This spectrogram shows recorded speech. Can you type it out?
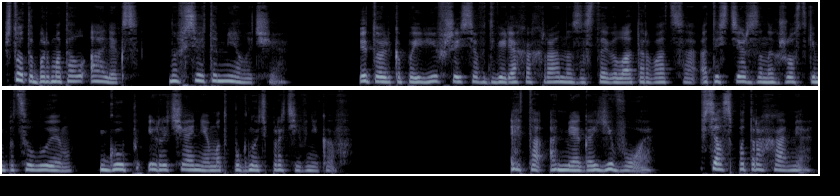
Что-то бормотал Алекс, но все это мелочи. И только появившаяся в дверях охрана заставила оторваться от истерзанных жестким поцелуем, губ и рычанием отпугнуть противников. Это Омега его. Вся с потрохами.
